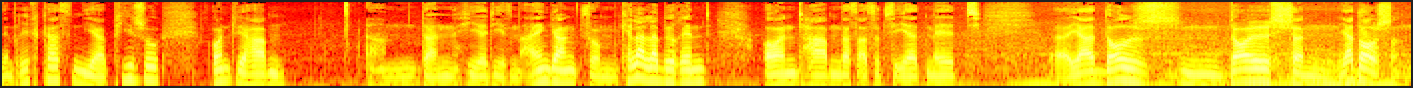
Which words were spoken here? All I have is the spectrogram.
den Briefkasten, ja, Piju, und wir haben ähm, dann hier diesen Eingang zum Kellerlabyrinth und haben das assoziiert mit äh, ja, Dolchen, Dolchen, ja, Dolchen.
